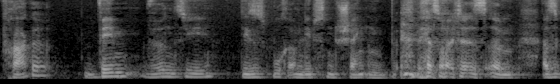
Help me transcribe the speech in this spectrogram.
Frage, wem würden Sie dieses Buch am liebsten schenken? Wer sollte es, ähm, also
